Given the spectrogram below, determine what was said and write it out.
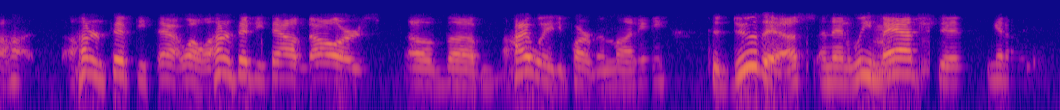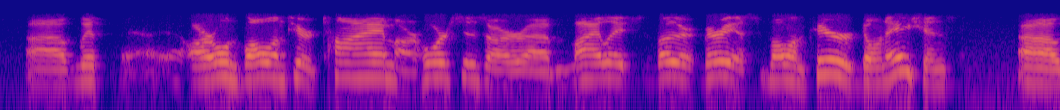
a hu- 150,000, well, 150,000 dollars of uh, highway department money to do this, and then we matched it, you know, uh, with uh, our own volunteer time, our horses, our uh, mileage, various volunteer donations, uh,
